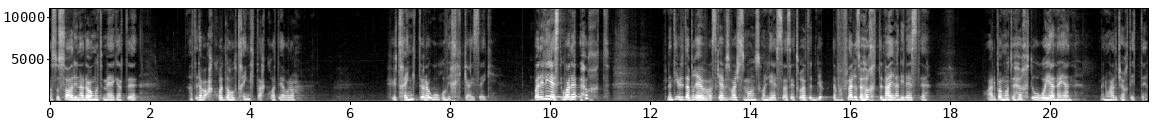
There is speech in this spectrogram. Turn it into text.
Og så sa denne dama til meg at, at det var akkurat det hun trengte akkurat der og da. Hun trengte å la ordene virke i seg. Hun hadde lest, hun hadde hørt. På den tida dette brevet var skrevet, så var det ikke så mange som kunne lese. så jeg tror at det, var flere som hørte mer enn de leste. Hun hadde på en måte hørt ordene igjen og igjen, men hun hadde ikke hørt etter.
